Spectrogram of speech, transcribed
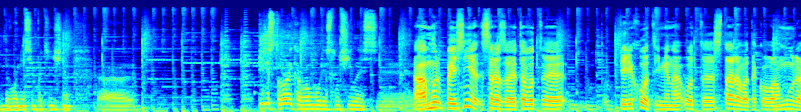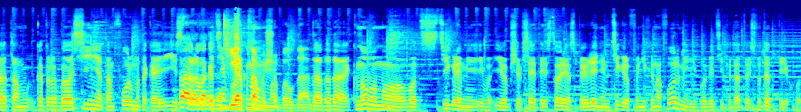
довольно симпатичным, э, перестройка в Амуре случилась. Э, а Амур, поясни сразу, это вот э, переход именно от э, старого такого Амура, там, которая была синяя, там форма такая и Да, старый да, да, да, логотип. да. вот Керп к там новому. еще был, да. Да, да, да. К новому вот с тиграми и, и вообще вся эта история с появлением тигров у них и на форме, и в логотипе, да, то есть вот этот переход.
